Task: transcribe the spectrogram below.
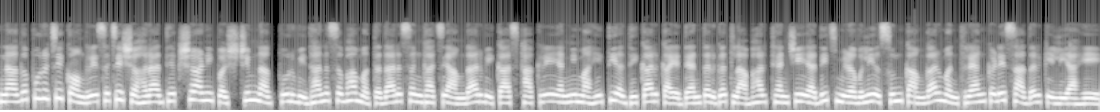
नागपूरचे काँग्रेसचे शहराध्यक्ष आणि पश्चिम नागपूर विधानसभा मतदारसंघाचे आमदार विकास ठाकरे यांनी माहिती अधिकार कायद्यांतर्गत लाभार्थ्यांची यादीच मिळवली असून कामगार मंत्र्यांकडे सादर केली आहे.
